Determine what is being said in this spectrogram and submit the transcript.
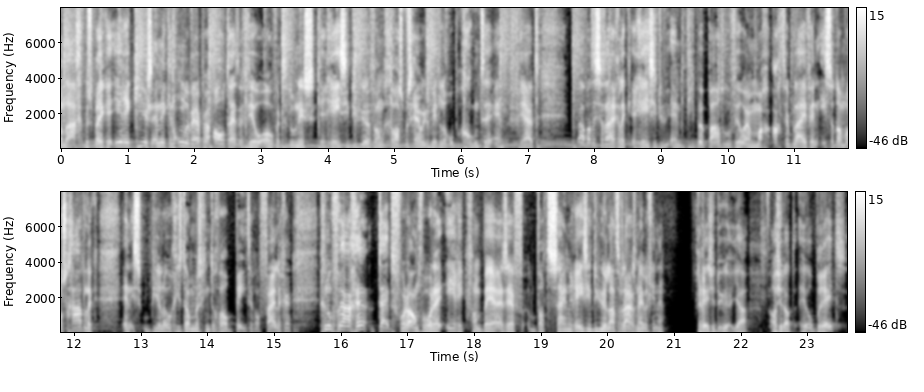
Vandaag bespreken Erik Kiers en ik een onderwerp waar altijd veel over te doen is. Residuen van gewasbeschermingsmiddelen op groente en fruit. Maar wat is dat eigenlijk, residu, en wie bepaalt hoeveel er mag achterblijven? En is dat dan wel schadelijk? En is biologisch dan misschien toch wel beter of veiliger? Genoeg vragen, tijd voor de antwoorden. Erik van BASF, wat zijn residuen? Laten we daar eens mee beginnen. Residuen, ja. Als je dat heel breed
